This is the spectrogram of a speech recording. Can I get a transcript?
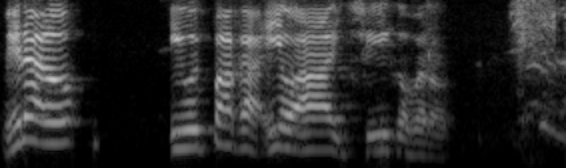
míralo, y voy para acá. Y yo, ay, chico, pero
